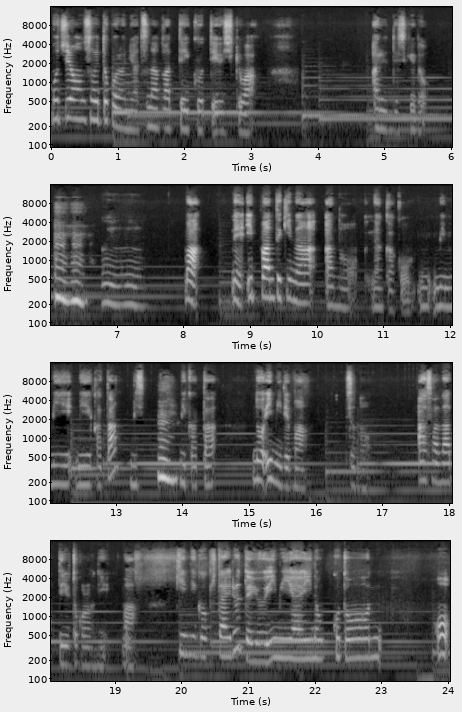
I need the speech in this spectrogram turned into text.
もちろんそういうところにはつながっていくっていう意識はあるんですけどうんうんうんうんまあね一般的なあのなんかこうみ見見え方？見うん見方の意味でまあその朝だっていうところにまあ筋肉を鍛えるっていう意味合いのことを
